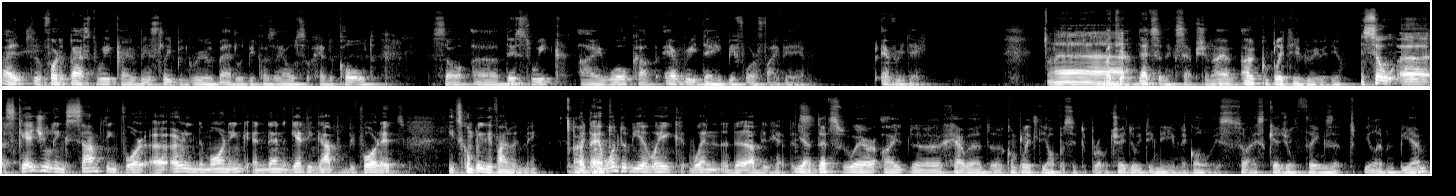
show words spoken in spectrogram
I, for the past week, I've been sleeping really badly because I also had a cold. So uh, this week, I woke up every day before 5 a.m. Every day. Uh, But yeah, that's an exception. I, I completely agree with you. So uh, scheduling something for uh, early in the morning and then getting up before it, it's completely fine with me. But I, don't- want to be awake when the update happens. Yeah, that's where I uh, have a, a completely opposite approach. I do it in the evening always. So I schedule things at 11 p.m.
